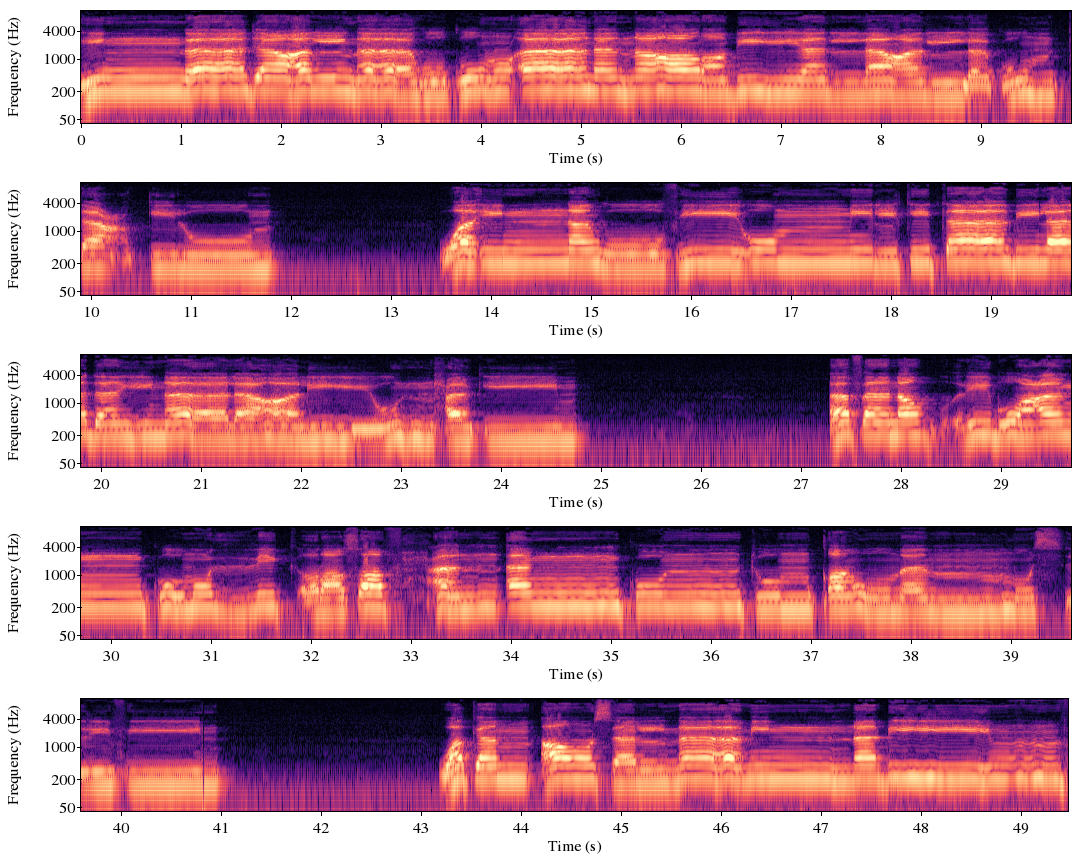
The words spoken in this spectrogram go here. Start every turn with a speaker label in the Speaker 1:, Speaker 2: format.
Speaker 1: انا جعلناه قرانا عربيا لعلكم تعقلون وانه في ام الكتاب لدينا لعلي حكيم أفنضرب عنكم الذكر صفحا أن كنتم قوما مسرفين. وكم أرسلنا من نبي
